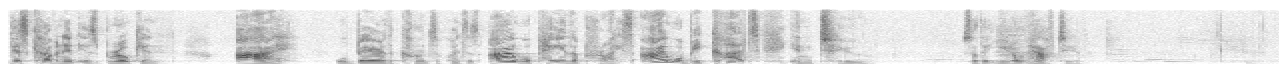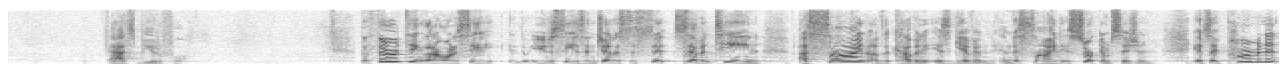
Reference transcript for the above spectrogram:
this covenant is broken, I will bear the consequences. I will pay the price. I will be cut in two so that you don't have to. That's beautiful. The third thing that I want to see you to see is in Genesis 17, a sign of the covenant is given, and this sign is circumcision. It's a permanent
